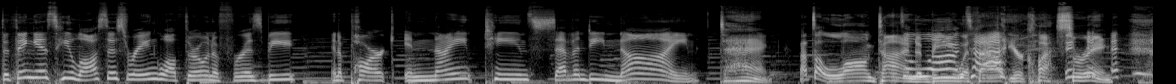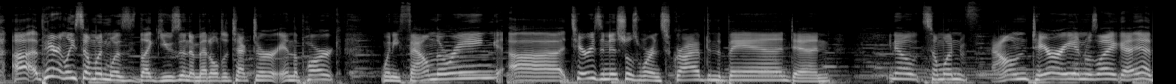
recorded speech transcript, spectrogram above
the thing is, he lost this ring while throwing a frisbee in a park in 1979. Dang. That's a long time a to long be without time. your class ring. Uh, apparently, someone was like using a metal detector in the park when he found the ring. Uh, Terry's initials were inscribed in the band, and you know, someone found Terry and was like, "Hey, I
